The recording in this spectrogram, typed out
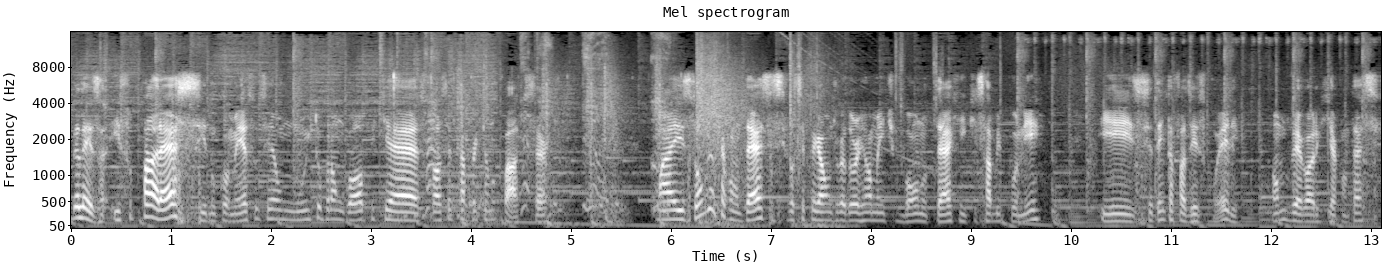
Beleza, isso parece no começo ser muito para um golpe que é só você ficar apertando 4, certo? Mas vamos ver o que acontece se você pegar um jogador realmente bom no Tekken que sabe punir e você tenta fazer isso com ele. Vamos ver agora o que acontece.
